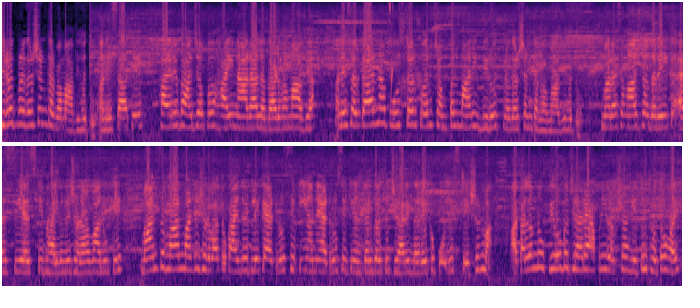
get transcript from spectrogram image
વિરોધ પ્રદર્શન કરવામાં આવ્યું હતું અને સાથે હાય રે ભાજપ હાય નારા લગાડવામાં આવ્યા. અને સરકારના પોસ્ટર પર ચંપલ મારી વિરોધ પ્રદર્શન કરવામાં આવ્યું હતું. મારા સમાજના દરેક એસસી એસટી ભાઈઓને જણાવવાનું કે માન સન્માન માટે જળવાતો કાયદો એટલે કે એટ્રોસિટી અને એટ્રોસિટી અંતર્ગત જ્યારે દરેક પોલીસ સ્ટેશનમાં આ કલમનો ઉપયોગ જ્યારે આપણી રક્ષા હેતુ થતો હોય,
